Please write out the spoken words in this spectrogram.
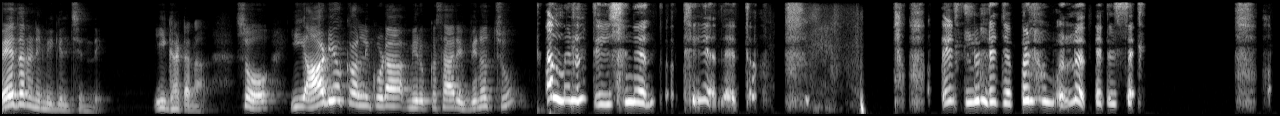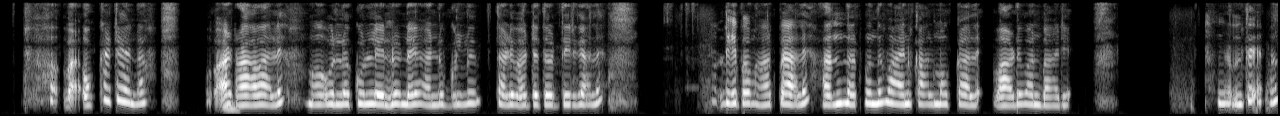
వేదనని మిగిల్చింది ఈ ఘటన. సో ఈ ఆడియో కాల్ని కూడా మీరు ఒకసారి వినొచ్చు. మనం తీసినంత తీయలేదో ఎట్లుంటే చెప్పను తెలిసే. ఒక్కటేనా? వాడు రావాలి. మా ఊళ్ళో గుళ్ళు ఎన్ని ఉన్నాయి అన్ని గుళ్ళు తడి బట్టతో తిరగాలి. దీపం ఆర్పేయాలి అందరి ముందు మా ఆయన కాలు మొక్కాలి. వాడు మన భార్య. అంతేనా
